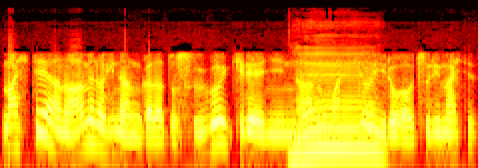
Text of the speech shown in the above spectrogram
ましてあの雨の日なんかだと、すごい綺麗にあの真っ白い色が映りましてで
